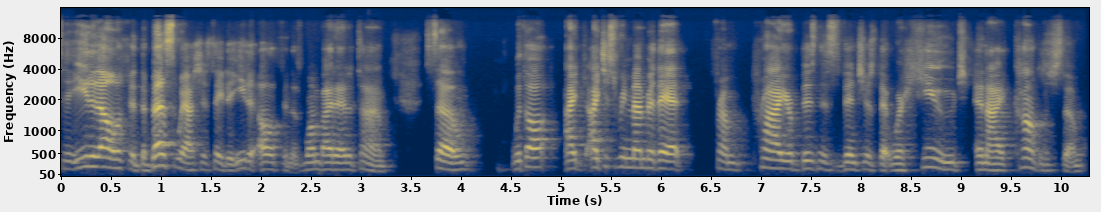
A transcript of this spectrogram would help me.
to eat an elephant, the best way I should say to eat an elephant is one bite at a time. So with all, I, I just remember that from prior business ventures that were huge and I accomplished them.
